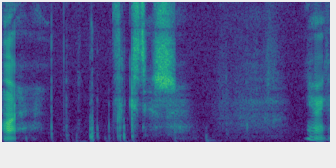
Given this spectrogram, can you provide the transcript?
On. Fix this. There we go.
